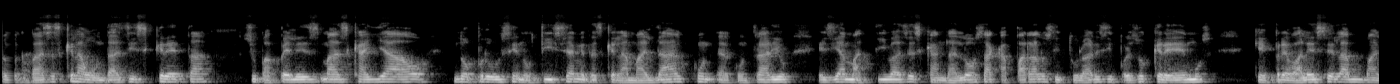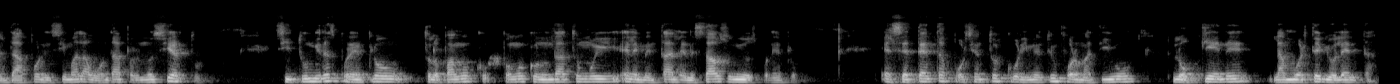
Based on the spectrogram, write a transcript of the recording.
Lo que pasa es que la bondad es discreta, su papel es más callado, no produce noticia, mientras que la maldad, al, contrario, es llamativa, es escandalosa, acapara los titulares y por eso creemos que prevalece la maldad por encima de la bondad, pero no es cierto. Si tú miras, por ejemplo, te lo pongo, con un dato muy elemental, en Estados Unidos, por ejemplo, el 70% del cubrimiento informativo lo obtiene la muerte violenta,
